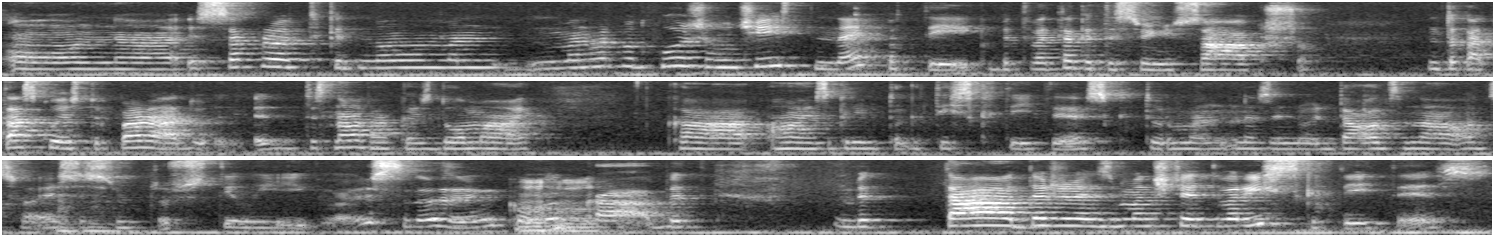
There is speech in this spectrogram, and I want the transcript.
Un uh, es saprotu, ka nu, man, man varbūt gluži viņš īsti nepatīk, bet vai tagad es viņu sākšu? Nu, tas, ko es tur parādu, tas nav tā, ka es domāju, ka ah, es gribu tagad izskatīties, ka tur man nezinu, ir daudz naudas, vai es esmu tur stilīga, vai es nezinu, ko, Mhm. kā. Bet, bet tā dažreiz man šķiet, var izskatīties.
